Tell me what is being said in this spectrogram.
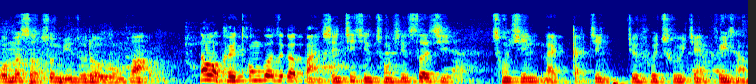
我们少数民族的文化。那我可以通过这个版型进行重新设计，重新来改进，就会出一件非常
